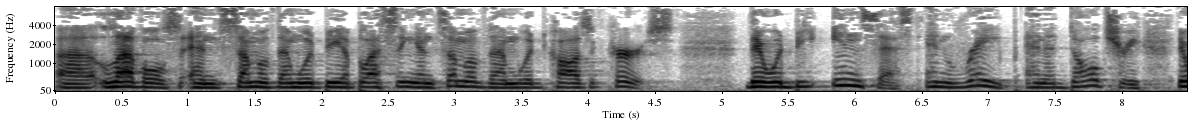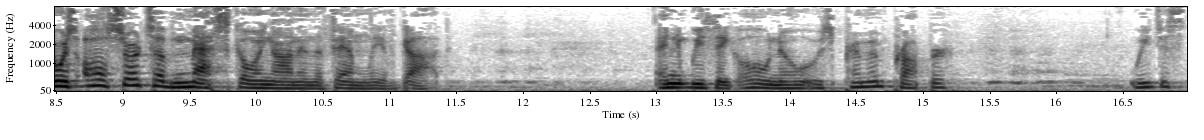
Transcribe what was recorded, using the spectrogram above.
uh, levels, and some of them would be a blessing, and some of them would cause a curse. There would be incest and rape and adultery. There was all sorts of mess going on in the family of God. And we think, oh no, it was prim and proper. We just,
